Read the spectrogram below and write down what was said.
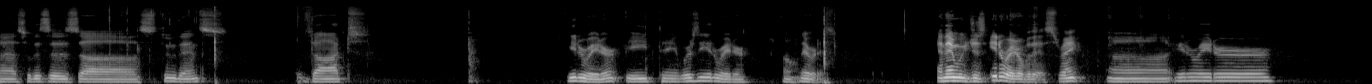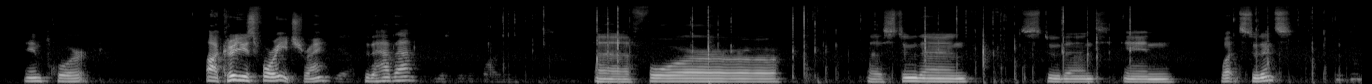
Uh, so this is uh, students dot iterator, iter, where's the iterator? Oh, there it is. And then we just iterate over this, right? Uh, iterator, import. I could have used for each, right? Yeah. Do they have that? Uh, for a student, student in what students? Mm -hmm.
